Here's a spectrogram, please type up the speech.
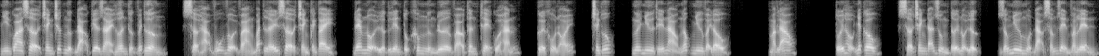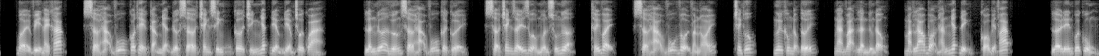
Nhìn qua sở tranh trước ngực đạo kia dài hơn thực vết thương, sở hạ vũ vội vàng bắt lấy sở tranh cánh tay, đem nội lực liên tục không ngừng đưa vào thân thể của hắn, cười khổ nói, tranh thúc, ngươi như thế nào ngốc như vậy đâu? Mặc lão. Tối hậu nhất câu, sở tranh đã dùng tới nội lực, giống như một đạo sấm rền vang lên, bởi vì này khác, sở hạ vũ có thể cảm nhận được sở tranh sinh cơ chính nhất điểm điểm trôi qua. Lần nữa hướng sở hạ vũ cười cười sở tranh giấy rủa muốn xuống ngựa, thấy vậy, sở hạ vũ vội và nói, tranh thúc, ngươi không động tới, ngàn vạn lần đừng động, mặc lao bọn hắn nhất định có biện pháp. Lời đến cuối cùng,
